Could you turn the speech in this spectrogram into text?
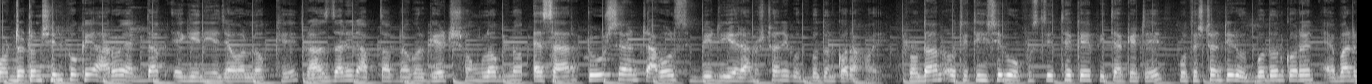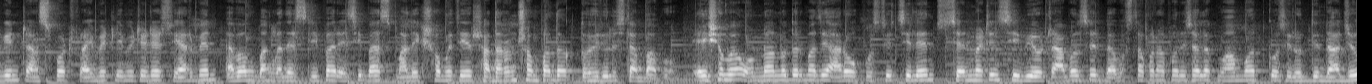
পর্যটন শিল্পকে আরও এক ধাপ এগিয়ে নিয়ে যাওয়ার লক্ষ্যে রাজধানীর আফতাবনগর গেট সংলগ্ন SR tours and travels BD এর আনুষ্ঠানিক উদ্বোধন করা হয়। প্রধান অতিথি হিসেবে উপস্থিত থেকে পিতা কেটে প্রতিষ্ঠানটির উদ্বোধন করেন এভারগ্রিন ট্রান্সপোর্ট প্রাইভেট লিমিটেডের চেয়ারম্যান এবং বাংলাদেশ স্লিপার এসি বাস মালিক সমিতির সাধারণ সম্পাদক তহিদুল ইসলাম বাবু। এই সময় অন্যান্যদের মাঝে আরও উপস্থিত ছিলেন সেন্ট মার্টিন সিবিও ট্রাভেলসের ব্যবস্থাপনা পরিচালক মোহাম্মদ কসিরুদ্দিন রাজু,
